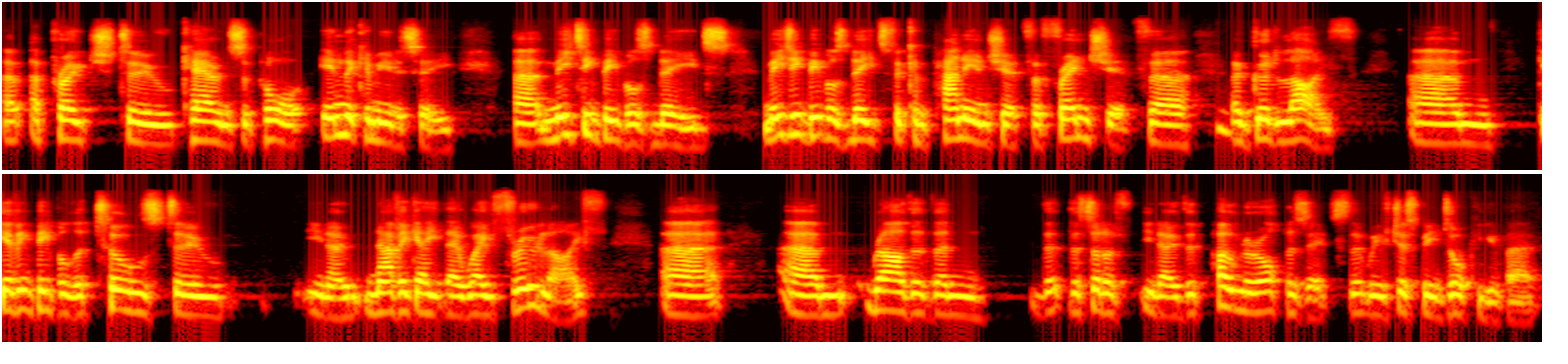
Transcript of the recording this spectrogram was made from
approach to care and support in the community, uh, meeting people's needs, meeting people's needs for companionship, for friendship, for a good life, um, giving people the tools to, you know, navigate their way through life, uh, um, rather than the, the, sort of, you know, the polar opposites that we've just been talking about.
